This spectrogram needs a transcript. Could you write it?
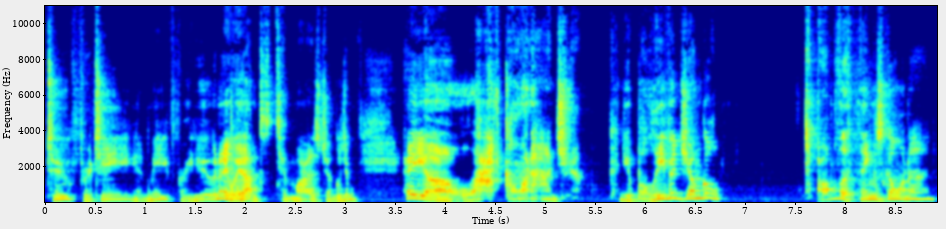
two for tea and me for you. And anyway, I'm Tim Mars, Jungle Jim. Hey, a lot going on, Jim. Can you believe it, Jungle? All the things going on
